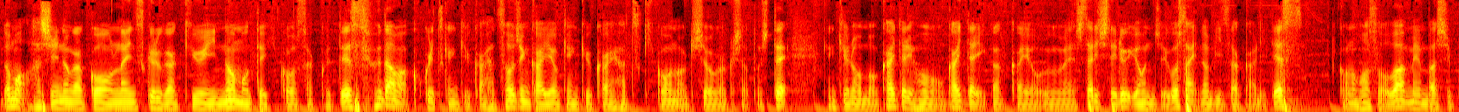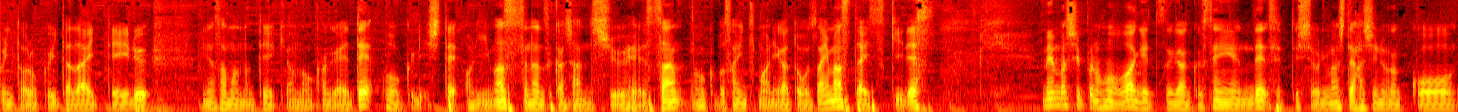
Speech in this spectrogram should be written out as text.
どうも走りの学校オンラインスクール学級委員の茂木耕作です。普段は国立研究開発法人海洋研究開発機構の気象学者として研究論文を書いたり本を書いたり学会を運営したりしている45歳のび盛りです。この放送はメンバーシップに登録いただいている皆様の提供のおかげでお送りしております。砂塚ちゃん周平さん大久保さんいつもありがとうございます。大好きです。メンバーシップの方は月額1000円で設定しておりまして走りの学校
